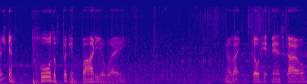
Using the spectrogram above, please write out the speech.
Wish you can pull the freaking body away. You know, like go Hitman style.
